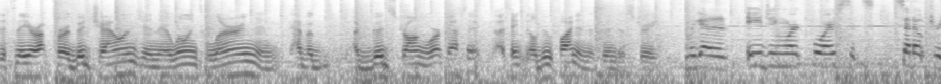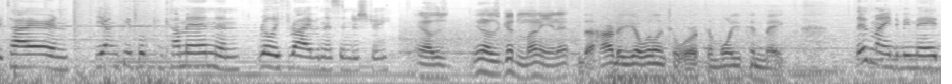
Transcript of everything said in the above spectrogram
If they are up for a good challenge and they're willing to learn and have a, a good, strong work ethic, I think they'll do fine in this industry. We got an aging workforce that's set out to retire and young people can come in and really thrive in this industry. You know, there's, you know, there's good money in it. The harder you're willing to work, the more you can make. There's money to be made.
